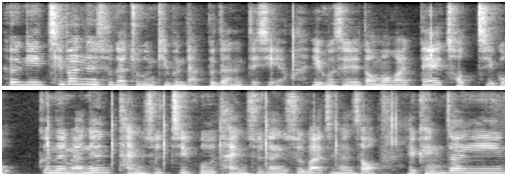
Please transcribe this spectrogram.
흙이 치받는 수가 조금 기분 나쁘다는 뜻이에요. 이곳을 넘어갈 때 젖히고 끊으면은 단수 치고 단수 단수 맞으면서 굉장히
